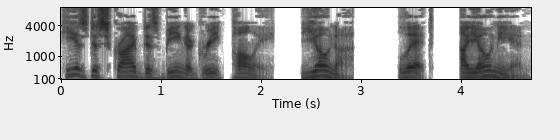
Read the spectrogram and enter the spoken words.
He is described as being a Greek Pali, Yona, lit. Ionian,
